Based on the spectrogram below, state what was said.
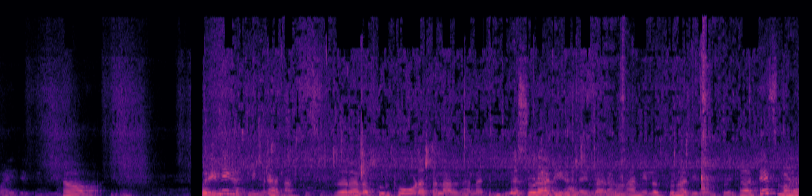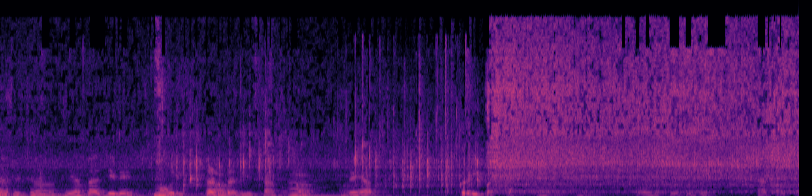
पाहिजे. हा बरी नाही घातली. जरा लसूण थोडासा लाल झाला की नाही? लसूण आधी घालायचा? लसूण आम्ही लसूण आधी घालतोय. हा, तेच म्हणूनच विचार हे आता जिरे मोहरी तडतडली छान. हा. आता ह्यात कढीपत्ता. थोडं कोथिंबीर टाकायचं.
